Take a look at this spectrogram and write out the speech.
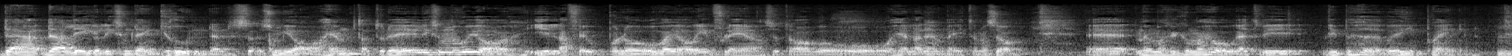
Där, där ligger liksom den grunden som jag har hämtat och det är liksom hur jag gillar fotboll och, vad jag influeras utav och, och, och, hela den biten och så. Eh, men man ska komma ihåg att vi, vi behöver in poängen. Mm.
